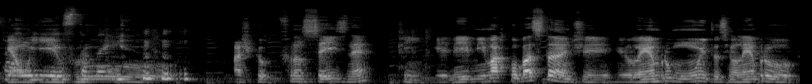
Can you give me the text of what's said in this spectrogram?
que é Ah, um livro também. acho que o francês, né? enfim, ele me marcou bastante. Eu lembro muito, assim, eu lembro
